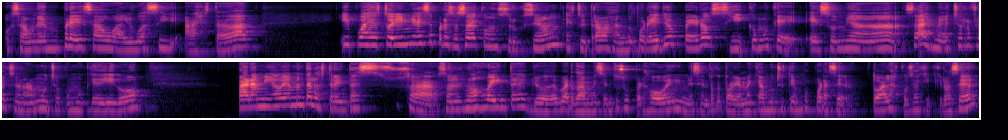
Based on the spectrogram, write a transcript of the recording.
o sea, una empresa o algo así a esta edad. Y pues estoy en ese proceso de construcción, estoy trabajando por ello, pero sí como que eso me ha, ¿sabes? Me ha hecho reflexionar mucho, como que digo, Para mí, obviamente, los 30 son los nuevos 20. Yo de verdad me siento súper joven y me siento que todavía me queda mucho tiempo por hacer todas las cosas que quiero hacer.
